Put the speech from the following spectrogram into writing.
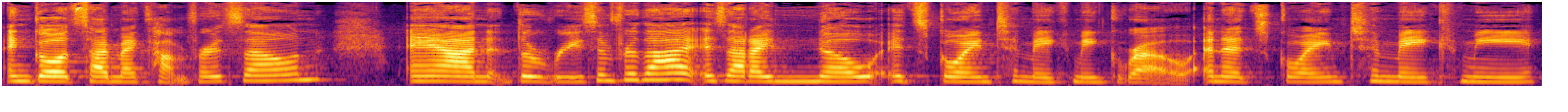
and go outside my comfort zone. And the reason for that is that I know it's going to make me grow and it's going to make me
